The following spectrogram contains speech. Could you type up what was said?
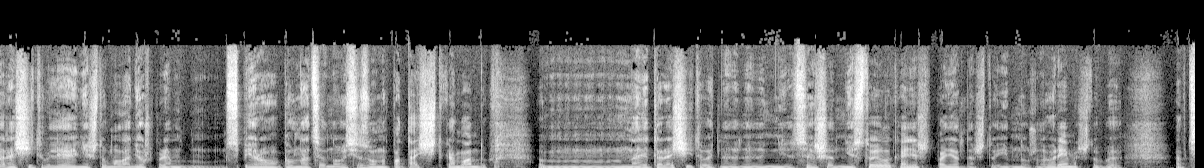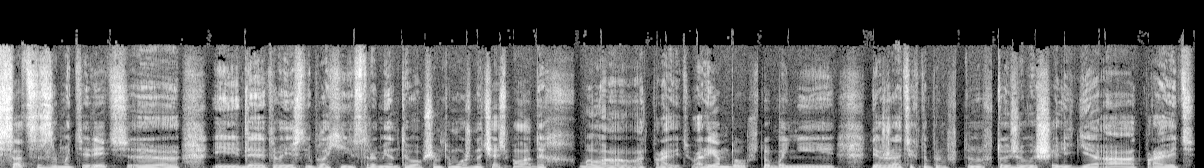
рассчитывали они, что молодежь прям с первого полноценного сезона потащит команду, на это рассчитывать совершенно не стоило, конечно, понятно, что им нужно время, чтобы обтесаться, заматереть. Э, и для этого есть неплохие инструменты. В общем-то, можно часть молодых было отправить в аренду, чтобы не держать их, например, в той же высшей лиге, а отправить,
